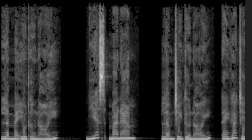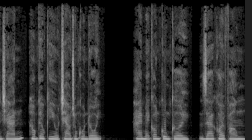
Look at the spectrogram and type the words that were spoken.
Lâm mẹ yêu thương nói, Yes, madam. Lâm Trình Tử nói, tay gác trên chán, học theo kiểu chào trong quân đội. Hai mẹ con cùng cười, ra khỏi phòng.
